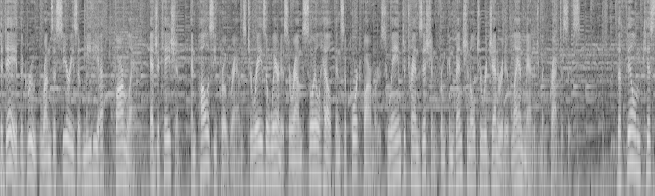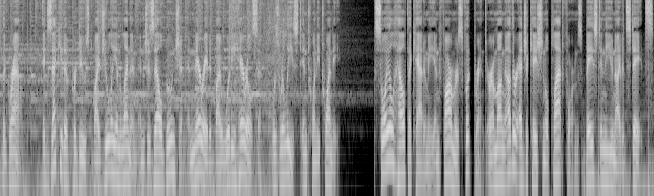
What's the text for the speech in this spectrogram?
Today, the group runs a series of media, farmland, education, and policy programs to raise awareness around soil health and support farmers who aim to transition from conventional to regenerative land management practices. The film Kiss the Ground, executive produced by Julian Lennon and Gisele Bündchen and narrated by Woody Harrelson, was released in 2020. Soil Health Academy and Farmers Footprint are among other educational platforms based in the United States.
